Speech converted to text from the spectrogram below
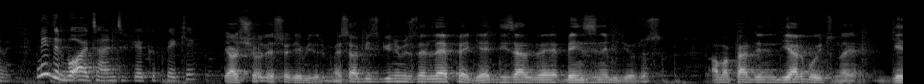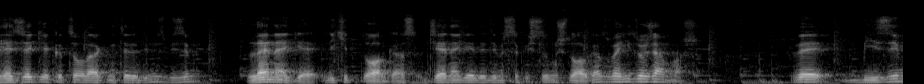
Evet. Nedir bu alternatif yakıt peki? Ya şöyle söyleyebilirim. Mesela biz günümüzde LPG, dizel ve benzini biliyoruz. Ama perdenin diğer boyutunda gelecek yakıtı olarak nitelediğimiz bizim LNG, likit doğalgaz, CNG dediğimiz sıkıştırılmış doğalgaz ve hidrojen var. Ve bizim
